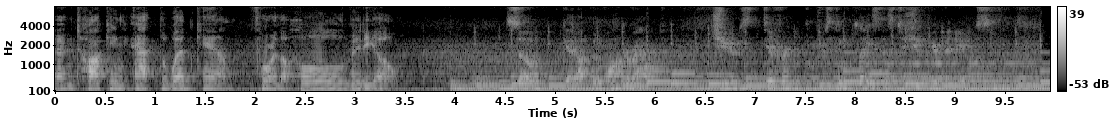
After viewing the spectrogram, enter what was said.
and talking at the webcam for the whole video. So, get up and walk around. Choose different interesting places to shoot your videos.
